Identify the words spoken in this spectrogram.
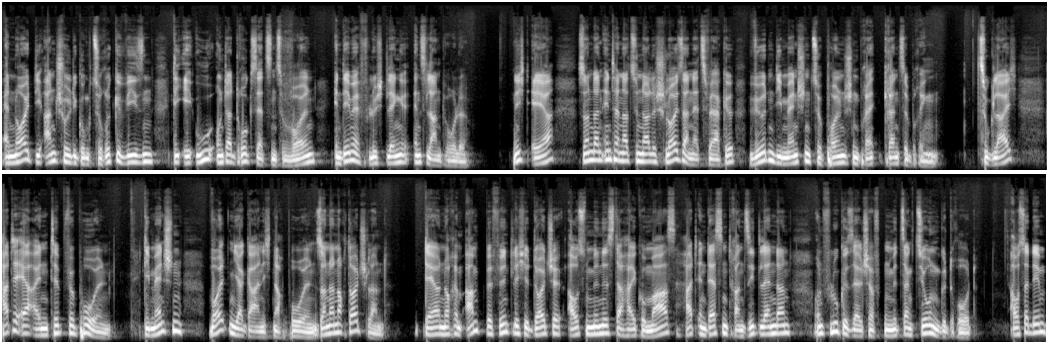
erneut die Anschuldigung zurückgewiesen, die EU unter Druck setzen zu wollen, indem er Flüchtlinge ins Land hole. Nicht er, sondern internationale Schleusernetzwerke würden die Menschen zur polnischen Grenze bringen. Zugleich hatte er einen Tipp für Polen. Die Menschen wollten ja gar nicht nach Polen, sondern nach Deutschland. Der noch im Amt befindliche deutsche Außenminister Heiko Maas hat in dessen Transitländern und Fluggesellschaften mit Sanktionen gedroht. Außerdem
